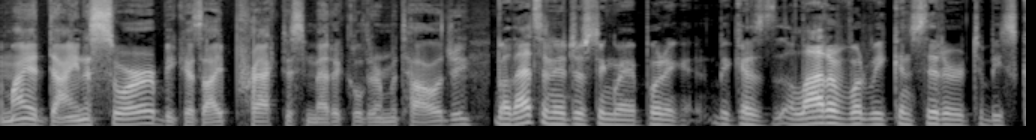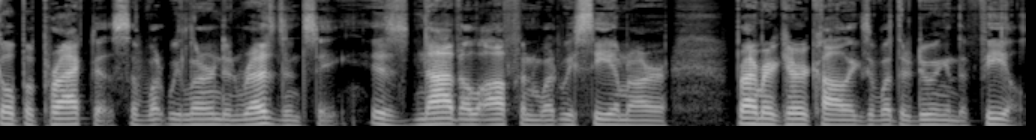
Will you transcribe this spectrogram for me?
Am I a dinosaur because I practice medical dermatology? Well, that's an interesting way of putting it because a lot of what we consider to be scope of practice of what we learned in residency is not often what we see in our primary care colleagues of what they're doing in the field.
